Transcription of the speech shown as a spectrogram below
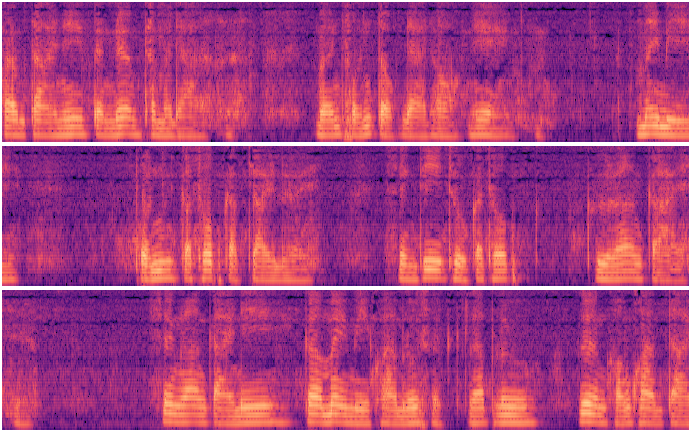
ความตายนี้เป็นเรื่องธรรมดา เหมือนฝนตกแดดออกนี่เอง ไม่มีผลกระทบกับใจเลย สิ่งที่ถูกกระทบคือร่างกาย ซึ่งร่างกายนี้ก็ไม่มีความรู้สึกรับรู้เรื่องของความตาย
